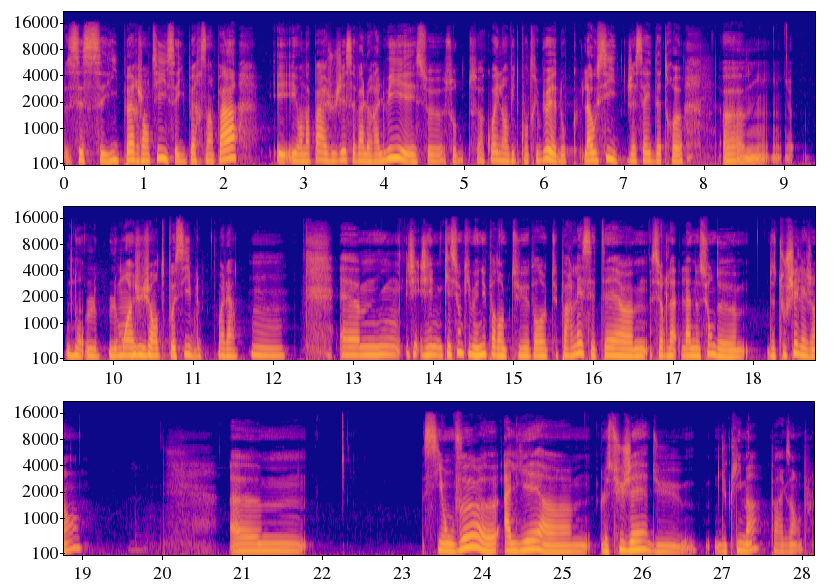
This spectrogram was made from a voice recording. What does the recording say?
c'est hyper gentil, c'est hyper sympa. Et, on n'a pas à juger ses valeurs à lui et ce, à quoi il a envie de contribuer. Donc là aussi, j'essaye d'être euh, le, moins jugeante possible. Voilà. Hmm. Euh, j'ai une question qui m'est venue pendant que tu, pendant que tu parlais, c'était euh, sur la, notion de, de, toucher les gens. Si on veut allier le sujet du, du, climat, par exemple,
